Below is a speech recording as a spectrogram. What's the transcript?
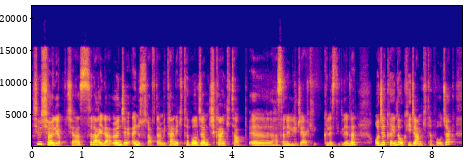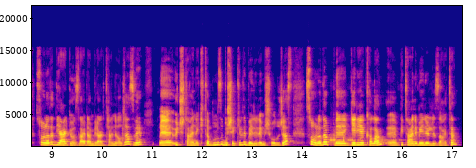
Şimdi şöyle yapacağız. Sırayla önce en üst raftan bir tane kitap alacağım. Çıkan kitap e, Hasan Ali Yücel klasiklerinden. Ocak ayında okuyacağım kitap olacak. Sonra da diğer gözlerden birer tane alacağız ve 3 tane kitabımızı bu şekilde belirlemiş olacağız. Sonra da e, geriye kalan e, bir tane belirli zaten.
